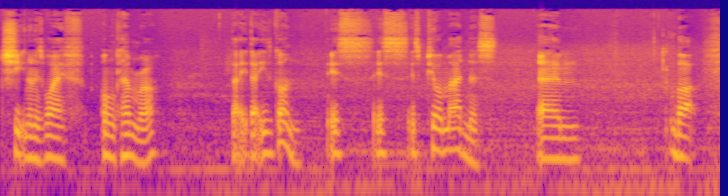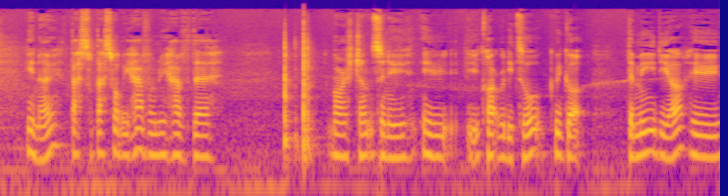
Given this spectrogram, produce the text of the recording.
cheating on his wife on camera that that he's gone. It's it's it's pure madness. Um, but you know that's that's what we have when we have the Boris Johnson who who you can't really talk. We got the media who,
